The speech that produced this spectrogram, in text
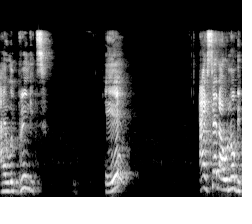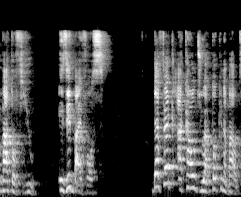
I will bring it. Eh? I said I will not be part of you. Is it by force? The fake account you are talking about,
